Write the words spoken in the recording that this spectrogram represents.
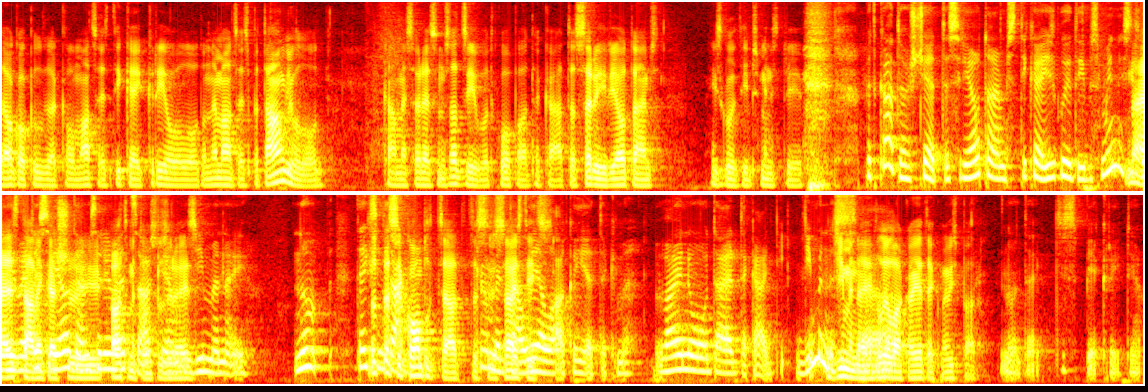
Daugopilsē mācīs tikai krievu valodu un nemācīs pat angļu valodu. Kā mēs varēsim sadzīvot kopā, tas arī ir jautājums. Izglītības ministrijai. Bet kā tev šķiet, tas ir jautājums tikai izglītības ministrijai? Nē, tas ir jautājums arī vecākiem ģimenei. Nu, teiksim, nu, tas tā, ir komplicēti. Tas ir, ir saistīts. Tā lielāka ietekme. Vai nu tā ir tā ģimenes? Ģimenei ir lielākā ietekme vispār. Noteikti, es piekrītu. Jā.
